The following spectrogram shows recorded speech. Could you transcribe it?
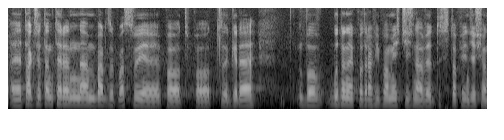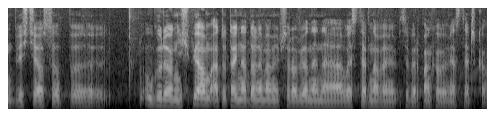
E, Także ten teren nam bardzo pasuje pod, pod grę, bo budynek potrafi pomieścić nawet 150-200 osób. U góry oni śpią, a tutaj na dole mamy przerobione na westernowe, cyberpunkowe miasteczko.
